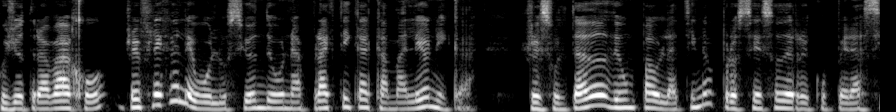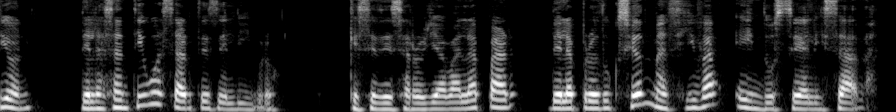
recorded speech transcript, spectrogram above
cuyo trabajo refleja la evolución de una práctica camaleónica, resultado de un paulatino proceso de recuperación de las antiguas artes del libro, que se desarrollaba a la par de la producción masiva e industrializada.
